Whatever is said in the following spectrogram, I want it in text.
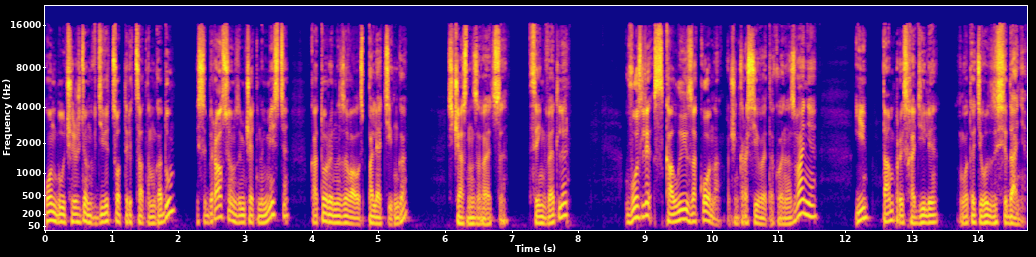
Он был учрежден в 930 году, и собирался он в замечательном месте, которое называлось Полятинга, сейчас называется Thingvettler, возле скалы закона. Очень красивое такое название. И там происходили вот эти вот заседания,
